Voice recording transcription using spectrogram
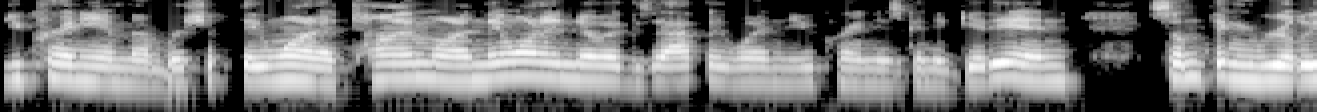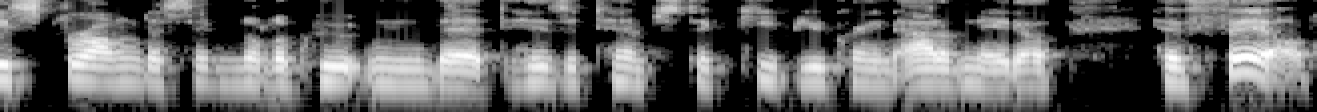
Ukrainian membership. They want a timeline. They want to know exactly when Ukraine is going to get in, something really strong to signal to Putin that his attempts to keep Ukraine out of NATO have failed.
